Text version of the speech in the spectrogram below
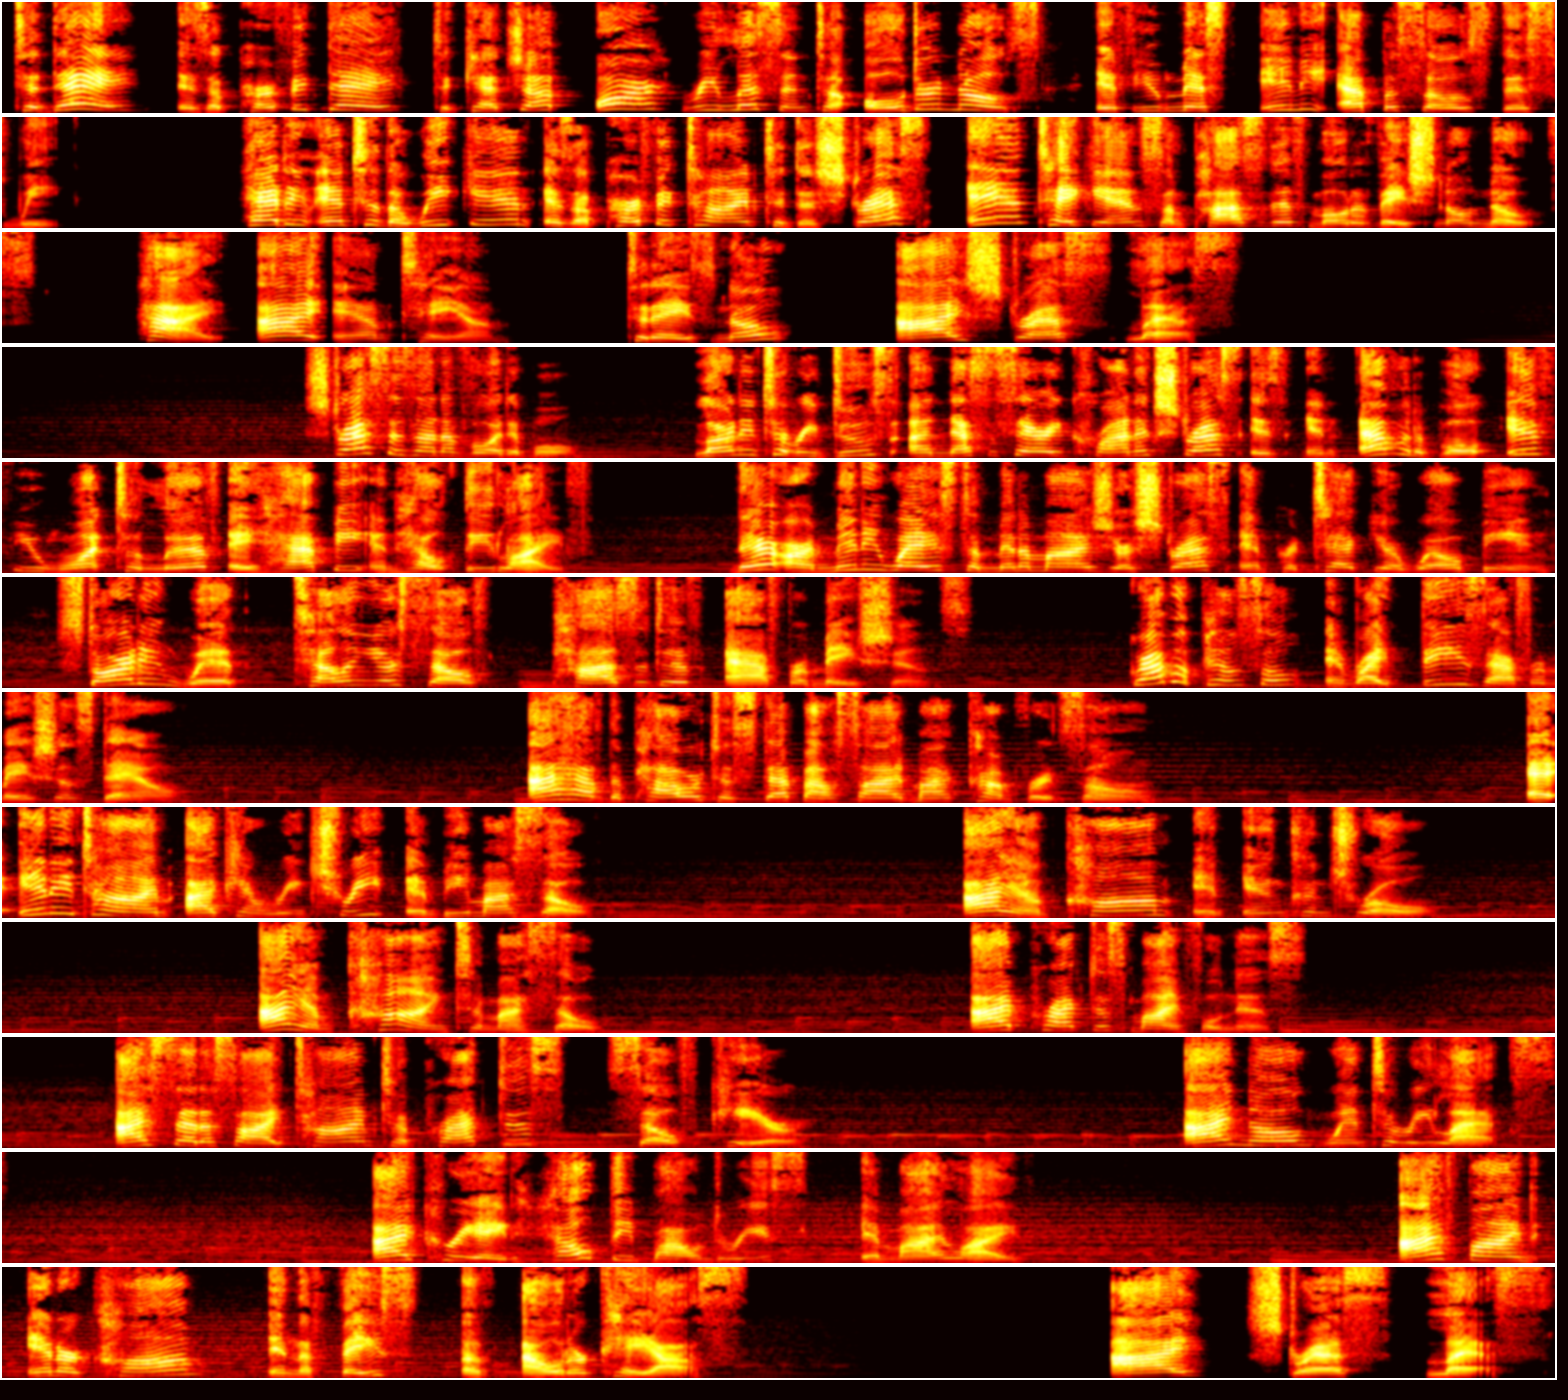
Today is a perfect day to catch up or re listen to older notes if you missed any episodes this week. Heading into the weekend is a perfect time to distress and take in some positive motivational notes. Hi, I am Tam. Today's note I stress less. Stress is unavoidable Learning to reduce unnecessary chronic stress is inevitable if you want to live a happy and healthy life. There are many ways to minimize your stress and protect your well being, starting with telling yourself positive affirmations. Grab a pencil and write these affirmations down. I have the power to step outside my comfort zone. At any time, I can retreat and be myself. I am calm and in control. I am kind to myself. I practice mindfulness. I set aside time to practice self care. I know when to relax. I create healthy boundaries in my life. I find inner calm in the face of outer chaos. I stress less.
